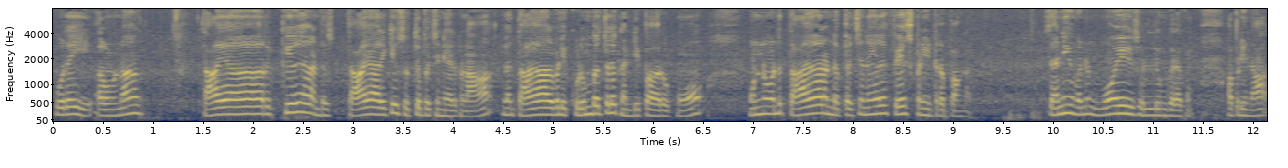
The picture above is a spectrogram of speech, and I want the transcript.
குறை. அப்படின்னா தாயாருக்கு அந்த தாயாருக்கே சொத்து பிரச்சனை இருக்கலாம். இல்லை தாயார் வழி குடும்பத்தில் கண்டிப்பாக இருக்கும். ஒன்று வந்து தாயார் அந்த பிரச்சனைகளை ஃபேஸ் பண்ணிகிட்டு இருப்பாங்க. சனி வந்து நோயை சொல்லும் கிரகம். அப்படின்னா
